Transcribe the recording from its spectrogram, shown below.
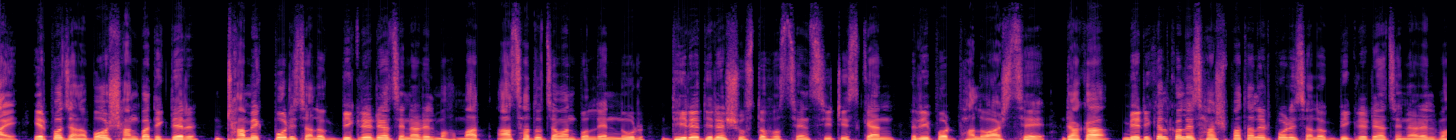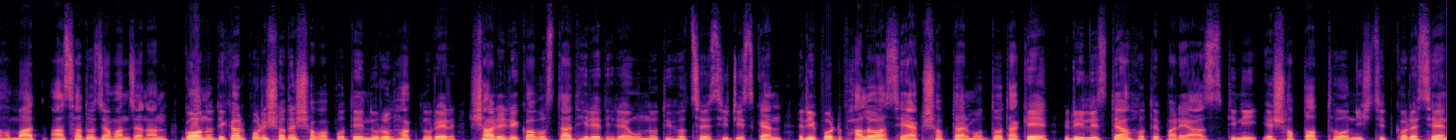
হয়। এরপর জানাব, সাংবাদিকদের ঢামেক পরিচালক ব্রিগেডিয়ার জেনারেল মোহাম্মদ আসাদুজ্জামান বললেন, নূর ধীরে ধীরে সুস্থ হচ্ছেন, সিটি স্ক্যান রিপোর্ট ভালো আসছে। ঢাকা মেডিকেল কলেজ হাসপাতালের পরিচালক ব্রিগেডিয়ার জেনারেল মোহাম্মদ আসাদুজ্জামান জানান, গণঅধিকার পরিষদের সভাপতি নুরুল হক নূরের শারীরিক অবস্থা ধীরে ধীরে উন্নতি হচ্ছে। সিটি স্ক্যান রিপোর্ট ভালো আছে, এক সপ্তাহের মধ্যে তাকে রিলিজ দেওয়া হতে পারে। আজ তিনি এসব তথ্য নিশ্চিত করেছেন।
